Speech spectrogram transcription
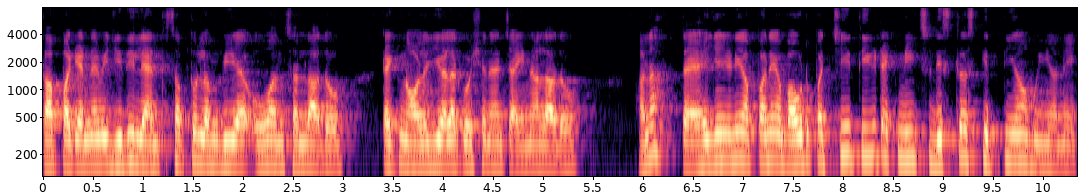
ਤਾਂ ਆਪਾਂ ਕਹਿੰਦੇ ਵੀ ਜਿਹਦੀ ਲੈਂਥ ਸਭ ਤੋਂ ਲੰਬੀ ਹੈ, ਉਹ ਆਨਸਰ ਲਾ ਦਿਓ। ਟੈਕਨੋਲੋਜੀ ਵਾਲਾ ਕੁਐਸਚਨ ਹੈ, ਚਾਈਨਾ ਲਾ ਦਿਓ। ਹਨਾ? ਤਾਂ ਇਹ ਜਿਹੜੀਆਂ ਆਪਾਂ ਨੇ ਅਬਾਊਟ 25 30 ਟੈਕਨੀਕਸ ਡਿਸਕਸ ਕੀਤੀਆਂ ਹੋਈਆਂ ਨੇ,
